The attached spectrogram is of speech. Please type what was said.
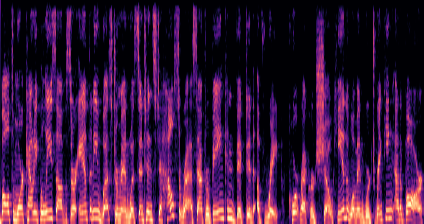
Baltimore County Police Officer Anthony Westerman was sentenced to house arrest after being convicted of rape. Court records show he and the woman were drinking at a bar.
